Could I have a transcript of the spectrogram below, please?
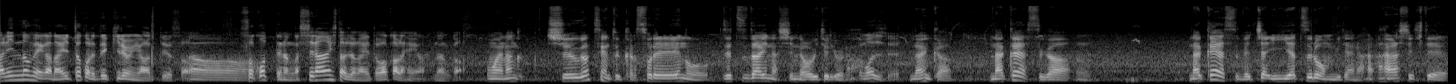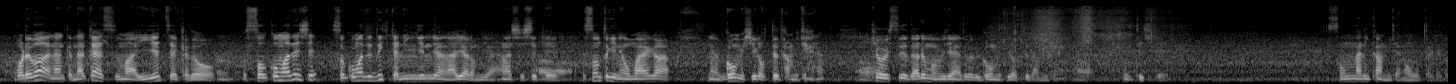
他人の目がないとこでできるんやっていうさそこってなんか知らん人じゃないと分からへんやんなんか。お前なんか中学生の時からそれへの絶大な信頼を置いてるよな。マジで？なんか中安がうん。中安めっちゃいいやつ論みたいな 話してきて俺はなんか中安まあいいやつやけど、そこまでしてそこまでできた人間ではないやろみたいな話しててその時にお前がなんかゴミ拾ってたみたいな。教室で誰も見てないところでゴミ拾ってたみたいな。言ってきて。そんなにかみたいな思ったけど。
